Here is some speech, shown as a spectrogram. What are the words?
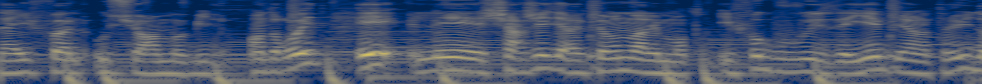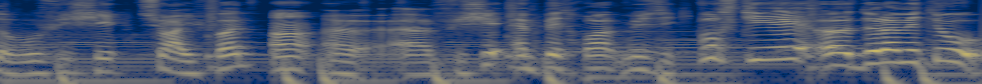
iPhone ou sur un mobile Android et les charger directement dans les montres. Il faut que vous ayez bien entendu dans vos fichiers sur iPhone un, euh, fichier MP3 musique. Pour ce qui est euh, de la météo,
